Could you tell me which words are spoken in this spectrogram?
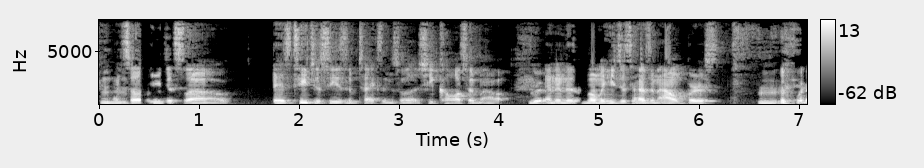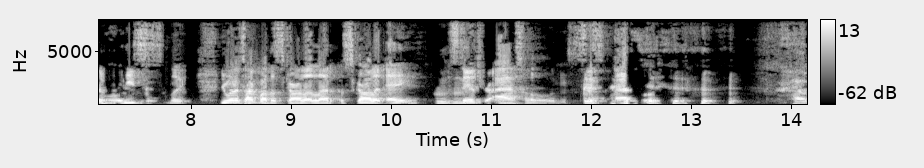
Mhm. And so he just, uh, his teacher sees him texting, so that she calls him out. Yeah. And in this moment, he just has an outburst. Mhm. Whatever. He's just like, you want to talk about the Scarlet letter, Scarlet A? Mhm. It stands for asshole. And it says asshole. I'm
